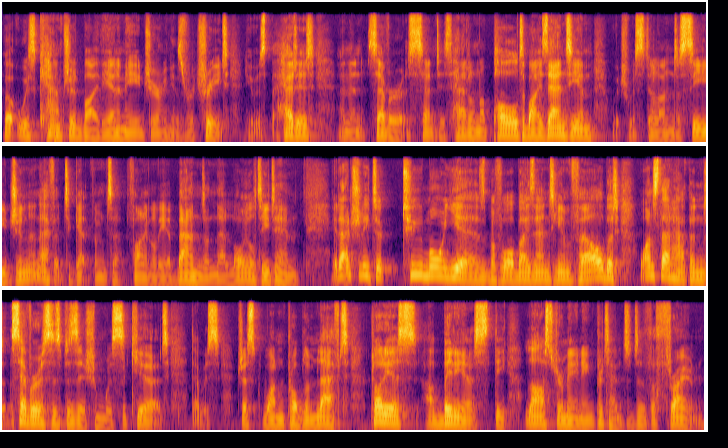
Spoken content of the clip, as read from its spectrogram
but was captured by the enemy during his retreat. He was beheaded, and then Severus sent his head on a pole to Byzantium, which was still under siege, in an effort to get them to finally abandon their loyalty to him. It actually took two more years before Byzantium fell, but once that happened, Severus's position was secured. There was just one problem left Claudius Albinus, the last remaining pretender to the throne.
